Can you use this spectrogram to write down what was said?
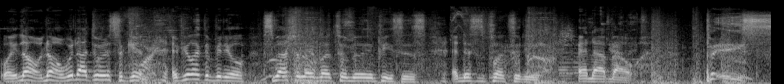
wait, no, no, we're not doing this again. If you like the video, smash the like button to a million pieces. And this is Plexiety, and I'm out. Peace.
